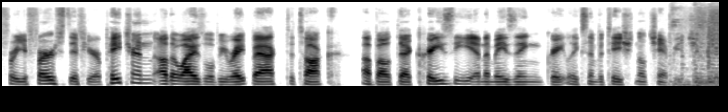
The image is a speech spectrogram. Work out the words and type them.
for you first if you're a patron. Otherwise, we'll be right back to talk about that crazy and amazing Great Lakes Invitational Championship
